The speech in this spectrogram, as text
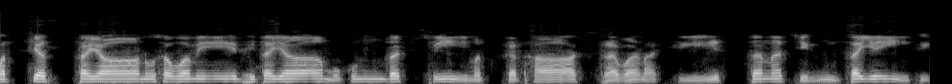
मत्यस्तयानुसवमेधितया मुकुन्दः श्रीमत्कथाश्रवणकीर्तनचिन्तयैति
